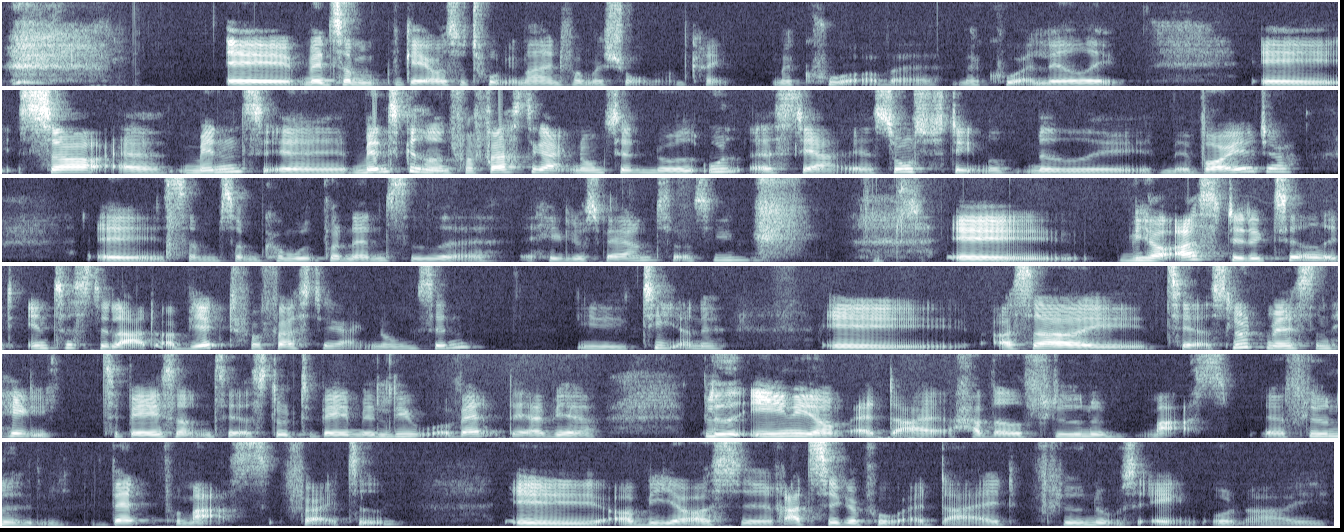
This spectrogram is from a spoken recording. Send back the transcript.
øh, men som gav os utrolig meget information omkring Merkur og hvad Merkur er lavet af. Øh, så er menneske, øh, menneskeheden for første gang nogensinde nået ud af, stjer- solsystemet med, øh, med Voyager, øh, som, som kom ud på den anden side af, heliosfæren, så at sige. øh, vi har også detekteret et interstellart objekt for første gang nogensinde i 10'erne. Øh, og så øh, til at slutte med, sådan helt tilbage sådan til at slutte tilbage med liv og vand, det er, at vi har blevet enige om, at der har været flydende, Mars, øh, flydende vand på Mars før i tiden. Øh, og vi er også øh, ret sikre på, at der er et flydende ocean under,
